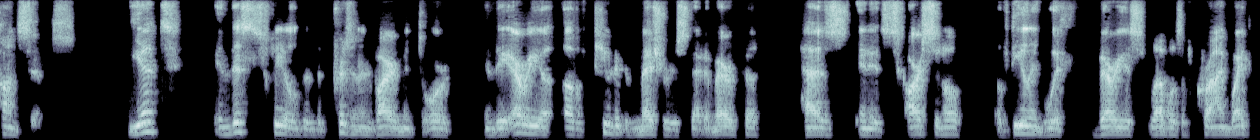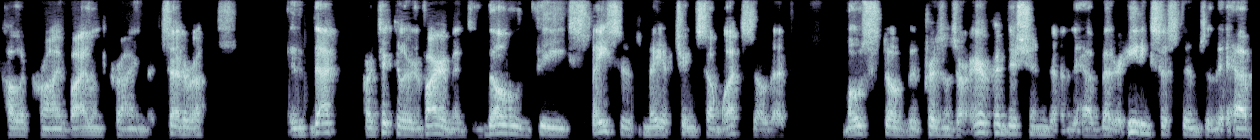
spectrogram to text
concepts. Yet, in this field, in the prison environment, or in the area of punitive measures that America has in its arsenal of dealing with various levels of crime, white collar crime, violent crime, etc. In that particular environment, though the spaces may have changed somewhat so that most of the prisons are air conditioned and they have better heating systems and they have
